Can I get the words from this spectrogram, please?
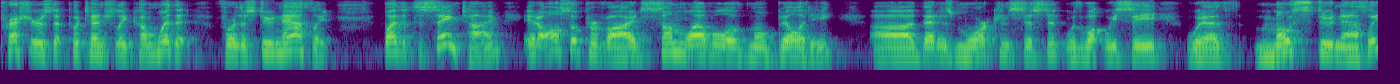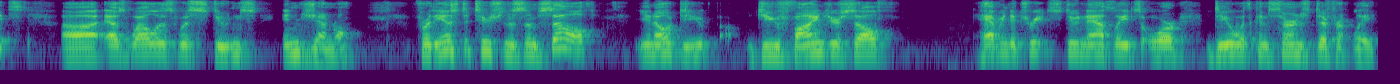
pressures that potentially come with it for the student athlete. But at the same time, it also provides some level of mobility uh, that is more consistent with what we see with most student athletes, uh, as well as with students in general. For the institutions themselves, you know, do you do you find yourself having to treat student athletes or deal with concerns differently?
